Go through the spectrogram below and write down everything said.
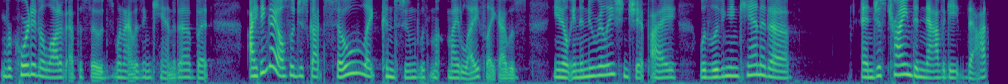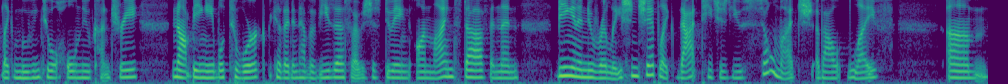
recorded a lot of episodes when I was in Canada, but I think I also just got so like consumed with my life. Like I was, you know, in a new relationship. I was living in Canada and just trying to navigate that, like moving to a whole new country, not being able to work because I didn't have a visa. So I was just doing online stuff. And then being in a new relationship, like that teaches you so much about life. Um,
